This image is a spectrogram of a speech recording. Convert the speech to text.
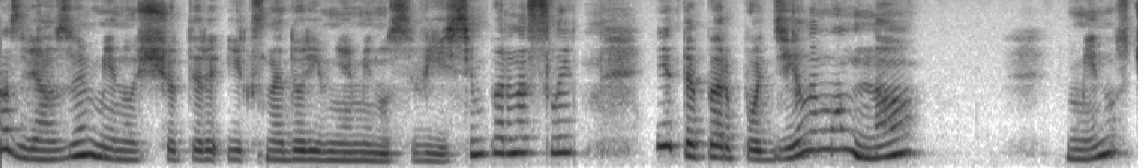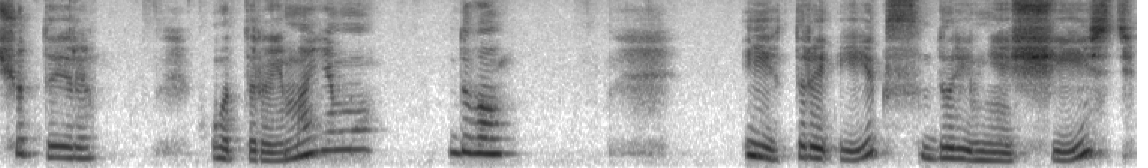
Розв'язуємо мінус 4х не дорівнює мінус 8 перенесли. І тепер поділимо на мінус 4. Отримаємо 2. І 3х дорівнює 6.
